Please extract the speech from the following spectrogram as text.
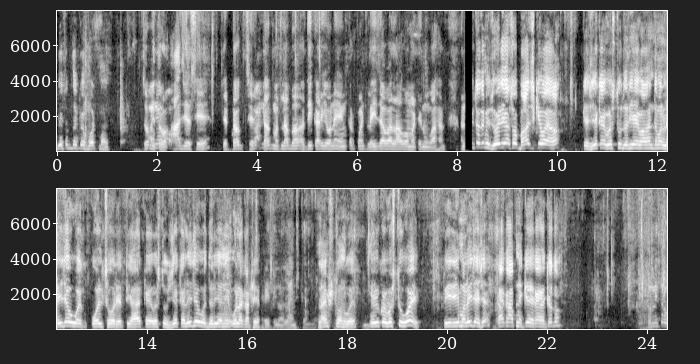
બે શબ્દ કયો બોટમાં. જો મિત્રો આ જે છે તે ટગ છે. ટગ મતલબ અધિકારીઓને એન્કર પોઈન્ટ લઈ જવા લાવવા માટેનું વાહન. અને તમે જોઈ રહ્યા છો બાજ કહેવાય કે જે કાંઈ વસ્તુ દરિયાઈ વાહન તમારે લઈ જવું હોય કોલછો રેતી આ કે વસ્તુ જે કાંઈ લઈ જવું હોય દરિયાની ઓલા કાંઠે રેતીનો લાઇમસ્ટોન લાઇમસ્ટોન હોય એવી કોઈ વસ્તુ હોય તો એ એમાં લઈ જાય છે? કાકા આપને કહે કાકા કહો તો? તો મિત્રો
